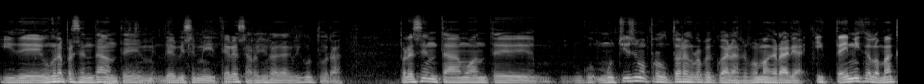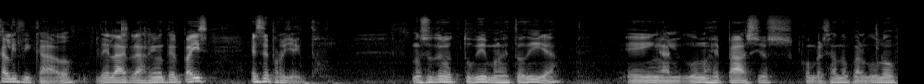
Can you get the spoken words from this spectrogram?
y de un representante del Viceministerio de Desarrollo Rural y Agricultura, presentamos ante muchísimos productores agropecuarios, la reforma agraria y técnicos los más calificados de la, la región del país ese proyecto. Nosotros estuvimos estos días en algunos espacios conversando con algunos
